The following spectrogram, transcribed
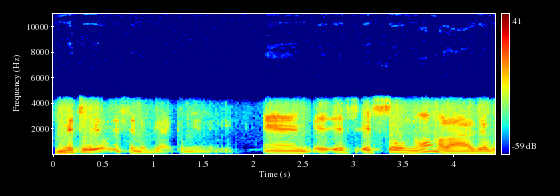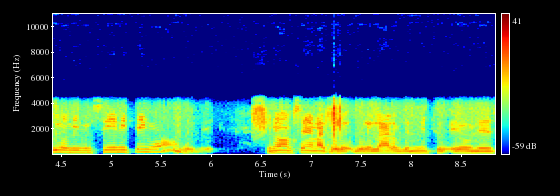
mental illness in the black community, and it's it's so normalized that we don't even see anything wrong with it. You know what I'm saying? Like with a, with a lot of the mental illness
